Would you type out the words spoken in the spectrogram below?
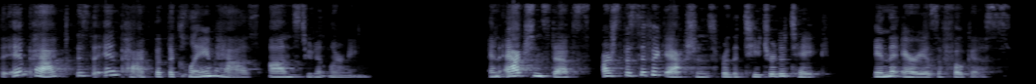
The impact is the impact that the claim has on student learning. And action steps are specific actions for the teacher to take in the areas of focus.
